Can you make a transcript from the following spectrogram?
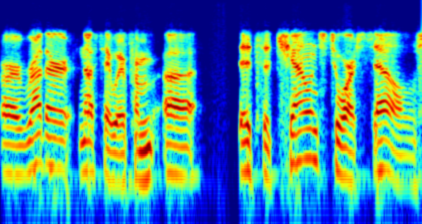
or rather, not stay away from. Uh, it's a challenge to ourselves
